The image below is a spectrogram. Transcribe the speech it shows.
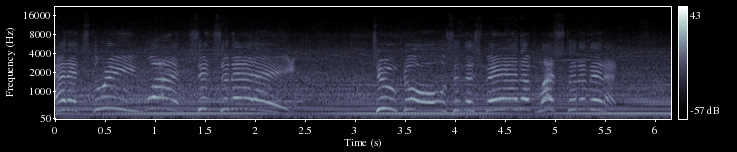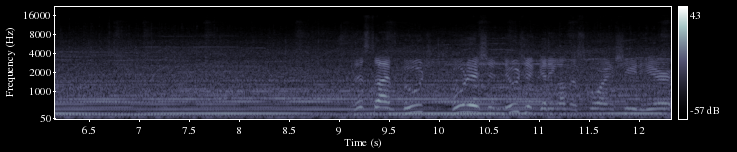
And it's 3-1 Cincinnati. Two goals in the span of less than a minute. This time, Bud- Budish and Nugent getting on the scoring sheet here.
